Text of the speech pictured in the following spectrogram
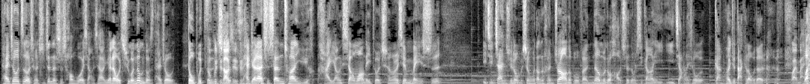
台州这座城市真的是超乎我想象。原来我去过那么多次台州，都不自都不知道知是在原来是山川与海洋相望的一座城，而且美食已经占据了我们生活当中很重要的部分。那么多好吃的东西，刚刚一一讲了以后，我赶快就打开了我的外卖 外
